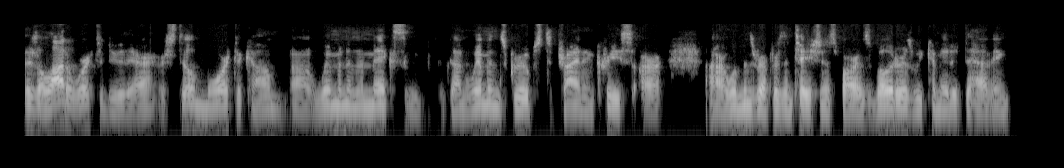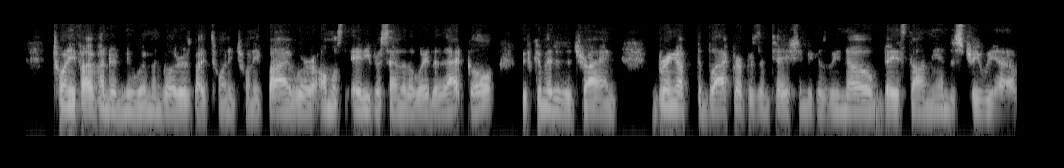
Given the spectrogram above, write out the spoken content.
there's a lot of work to do there. There's still more to come. Uh, women in the mix. We've done women's groups to try and increase our our women's representation as far as voters. We committed to having 2,500 new women voters by 2025. We're almost 80% of the way to that goal. We've committed to try and bring up the Black representation because we know, based on the industry, we have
